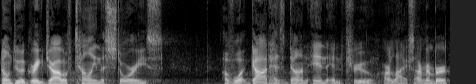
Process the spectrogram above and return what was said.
don't do a great job of telling the stories of what God has done in and through our lives. I remember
